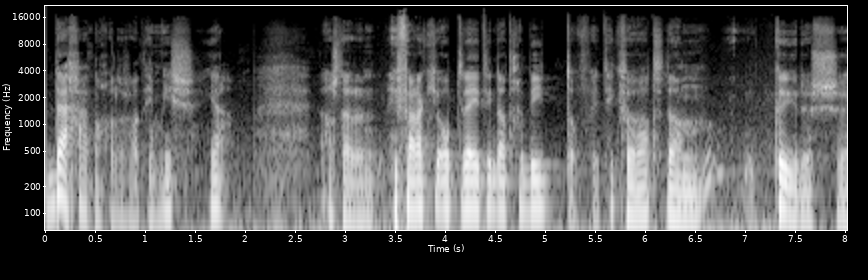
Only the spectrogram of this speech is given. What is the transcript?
daar gaat nog wel eens wat in mis, ja. Als daar een infarctje optreedt in dat gebied, of weet ik veel wat, dan kun je dus uh,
